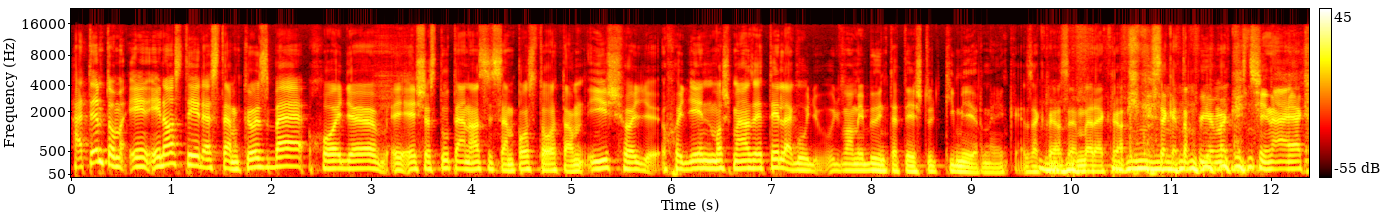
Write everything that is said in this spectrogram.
Hát nem tudom, én, én azt éreztem közben, hogy, és ezt utána azt hiszem posztoltam is, hogy, hogy én most már azért tényleg úgy, úgy valami büntetést úgy kimérnék ezekre az emberekre, akik ezeket a filmeket csinálják,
